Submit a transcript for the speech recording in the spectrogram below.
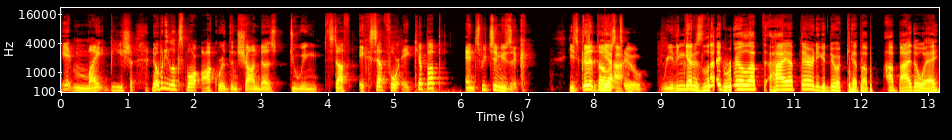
it might be. Sh- Nobody looks more awkward than Shawn does doing stuff, except for a kip up and sweet chin music. He's good at those Yeah. two. Really, He can good. get his leg real up high up there, and he could do a kip up. Uh, by the way,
